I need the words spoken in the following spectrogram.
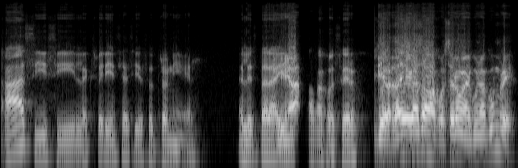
Ah, sí, sí, la experiencia sí es otro nivel. El estar ahí Mira. abajo cero. ¿De verdad llegas a bajo cero en alguna cumbre?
